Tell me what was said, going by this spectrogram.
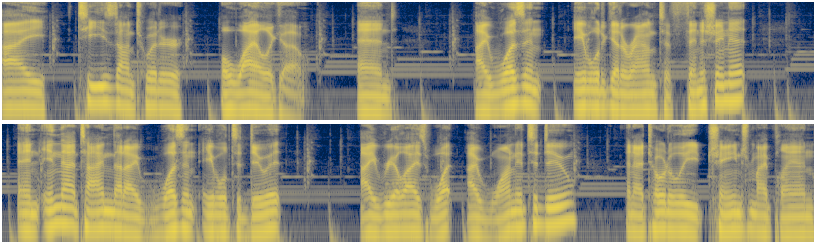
I teased on Twitter a while ago, and I wasn't able to get around to finishing it. And in that time that I wasn't able to do it, I realized what I wanted to do, and I totally changed my plan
